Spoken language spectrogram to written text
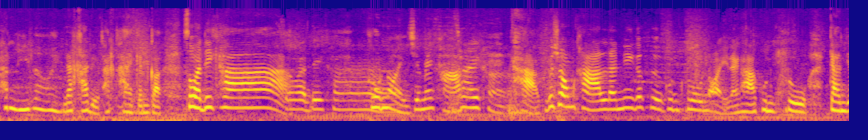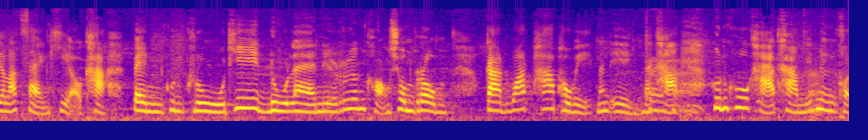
ท่านนี้เลยนะคะ เดี๋ยวทักทายกันก่อน สวัสดีค่ะ สวัสดีค่ะครูหน่อยใช่ไหมคะใช่ค่ะค่ะคุณผู้ชมคะและนี่ก็คือคุณครูหน่อยนะคะ คุณครูกัญญรัตน์แสงเขียวค่ะ เป็นคุณครูที่ดูแลในเรื่องของชมรม การวาดภาพพระเวทนั่นเองนะคะใช่ค่ะคุณครูขาถามนิดนึงขอ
